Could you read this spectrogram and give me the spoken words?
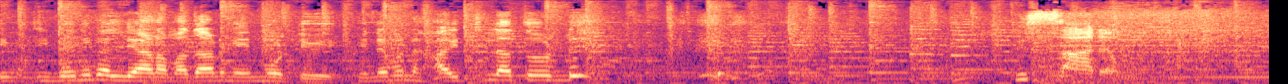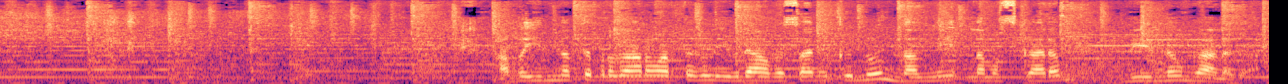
ഇ- ഇവന് കല്യാണം അതാണ് മെയിൻ മോട്ടീവ് പിന്നെ ഹൈറ്റ് ഇല്ലാത്തതുകൊണ്ട് നിസ്സാരം. അപ്പൊ ഇന്നത്തെ പ്രധാന വാർത്തകൾ ഇവിടെ അവസാനിക്കുന്നു. നന്ദി നമസ്കാരം. വീണ്ടും കാണുക.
